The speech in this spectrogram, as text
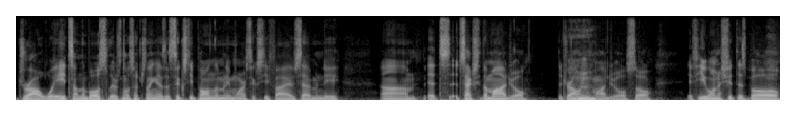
draw weights on the bow. So there's no such thing as a 60 pound limit anymore, 65, 70. Um, it's it's actually the module, the draw length module. So if you want to shoot this bow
